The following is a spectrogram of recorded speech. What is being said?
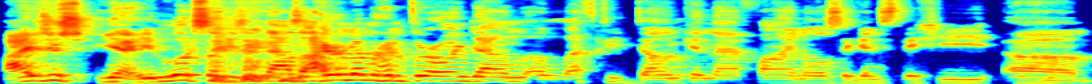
I just yeah, he looks like he's a thousand. I remember him throwing down a lefty dunk in that finals against the Heat. Um,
